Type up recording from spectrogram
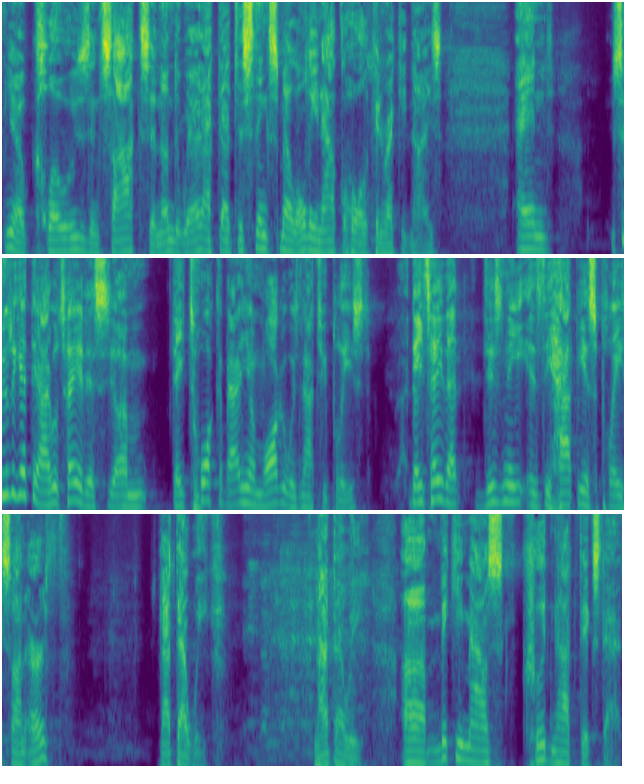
you know, clothes and socks and underwear, that, that distinct smell only an alcoholic can recognize. And as soon as we get there, I will tell you this. Um, they talk about, you know, Margaret was not too pleased. They say that Disney is the happiest place on earth. Not that week. not that week. Uh, Mickey Mouse could not fix that.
